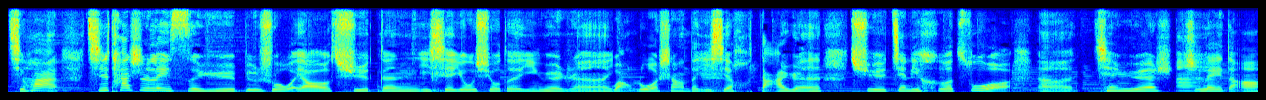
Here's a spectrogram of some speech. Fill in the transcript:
企划其实它是类似于，比如说我要去跟一些优秀的音乐人、网络上的一些达人去建立合作，呃，签约之类的啊。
